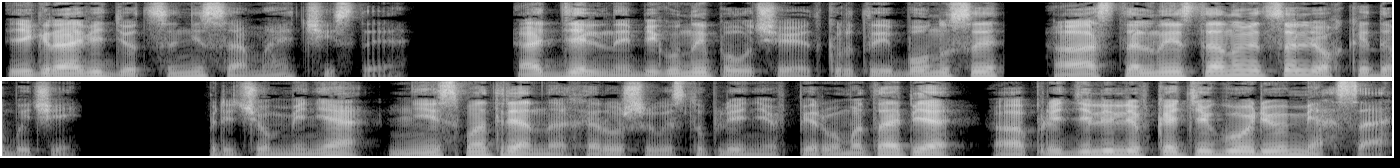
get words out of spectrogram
игра ведется не самая чистая. Отдельные бегуны получают крутые бонусы, а остальные становятся легкой добычей. Причем меня, несмотря на хорошее выступление в первом этапе, определили в категорию мяса.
